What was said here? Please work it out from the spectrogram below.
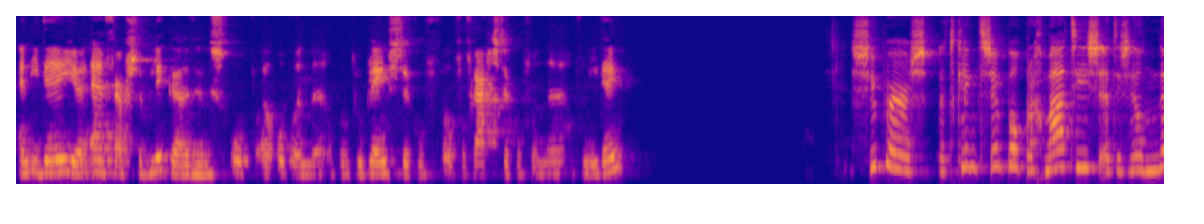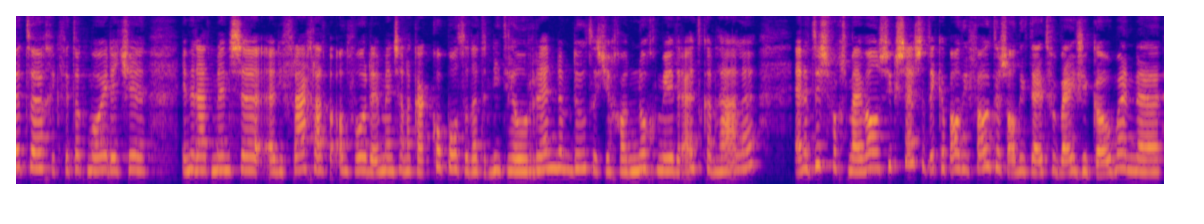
en ideeën en verse blikken dus op, op, een, op een probleemstuk of, of een vraagstuk of een, of een idee. Super, het klinkt simpel, pragmatisch, het is heel nuttig. Ik vind het ook mooi dat je inderdaad mensen uh, die vraag laat beantwoorden en mensen aan elkaar koppelt. En dat het niet heel random doet, dat je gewoon nog meer eruit kan halen. En het is volgens mij wel een succes, want ik heb al die foto's al die tijd voorbij zien komen. En uh,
